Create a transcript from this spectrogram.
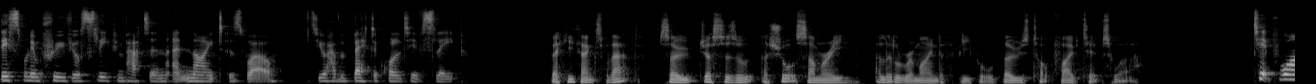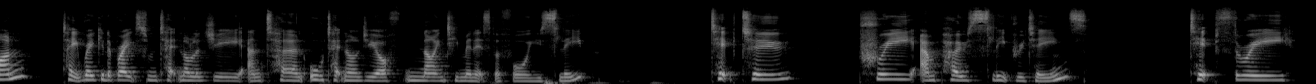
this will improve your sleeping pattern at night as well. So you'll have a better quality of sleep. Beccy, thanks for that. So, just as a, a, short summary, a little reminder for people, those top five tips were Tip one take regular breaks from technology and turn all technology off 90 minutes before you sleep. Tip two pre and post sleep routines. Tip three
